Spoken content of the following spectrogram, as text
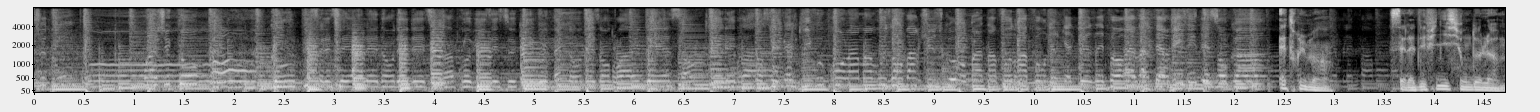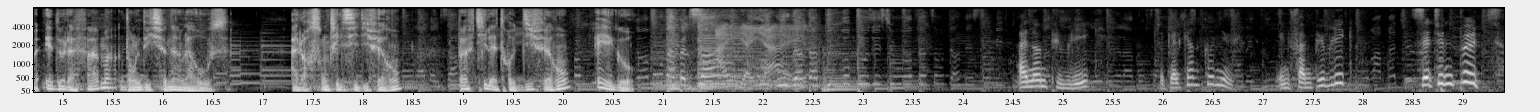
je comprends, moi je comprends qu'on puisse laisser aller dans des désirs improvisés ceux qui vous mettent dans des endroits une déesse entre les bras. C'est elle qui vous prend la main, vous embarque jusqu'au matin. Faudra fournir quelques efforts, elle va faire visiter son corps. Être humain, c'est la définition de l'homme et de la femme dans le dictionnaire Larousse. Alors sont-ils si différents? Peuvent-ils être différents et égaux? Un homme public, c'est quelqu'un de connu. Une femme publique, c'est une pute.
